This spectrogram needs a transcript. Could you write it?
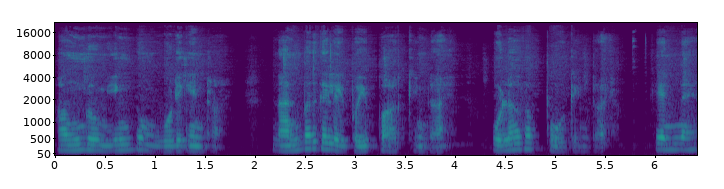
அங்கும் இங்கும் ஓடுகின்றாய். நண்பர்களை போய் பார்க்கின்றாய். உலகப் போகின்றாய். என்ன?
